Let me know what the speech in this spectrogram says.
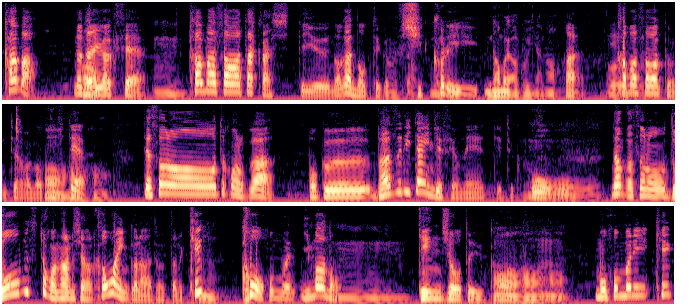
カバの大学生、うん。樺沢隆っていうのが乗ってくるんですよ。しっかり名前あるんやな。はい。樺沢くんっていうのが乗ってきて、うんで、その男の子が、僕、バズりたいんですよねって言ってくるんですよ。おうおうおうなんかその動物とかの話だから可愛いんかなと思ったら結構ほんまに今うのん。現状というか、うんうんうんもうほんまにけ、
